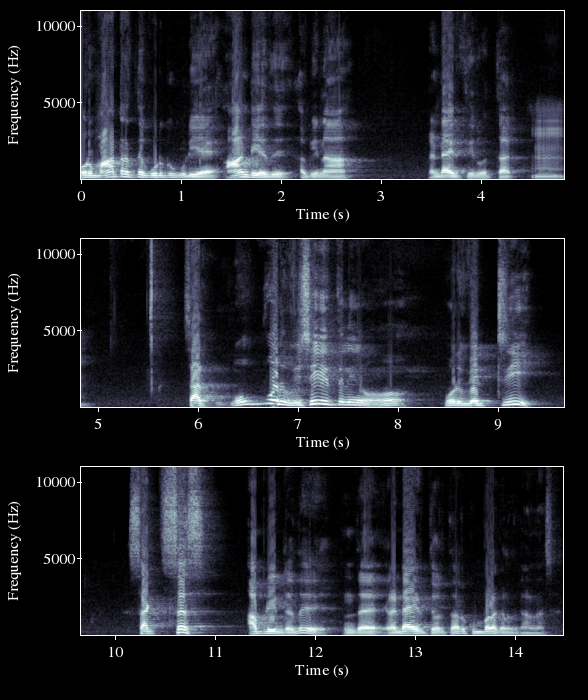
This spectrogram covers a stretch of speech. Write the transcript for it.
ஒரு மாற்றத்தை கொடுக்கக்கூடிய ஆண்டு எது அப்படின்னா ரெண்டாயிரத்தி இருபத்தாறு. சார் ஒவ்வொரு விஷயத்துலேயும் ஒரு வெற்றி சக்சஸ் அப்படின்றது இந்த ரெண்டாயிரத்தி இருபத்தாறு கும்பலக்கணத்துக்கான சார்.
